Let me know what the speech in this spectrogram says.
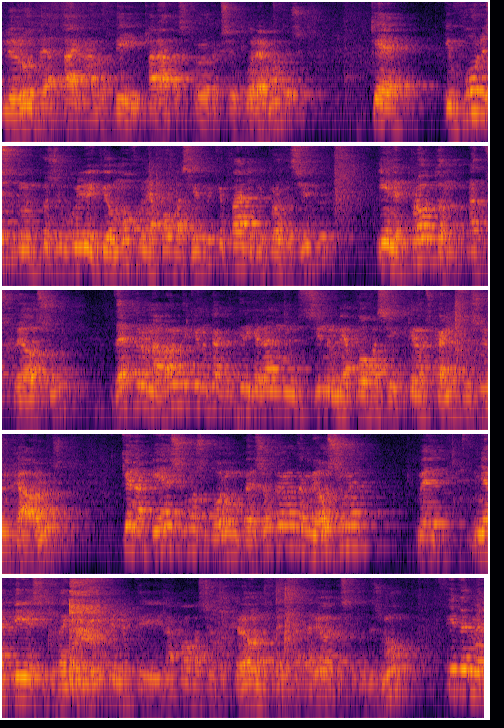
πληρούνται αυτά για να δοθεί η παράταση του ερωταξιακού ρεύματος. Και η βούληση του Δημοτικού Συμβουλίου και η ομόφωνη απόφασή του και φάνηκε η πρόθεσή του είναι πρώτον να τους χρεώσουν, δεύτερον να βάλουν κοινωνικά κριτήρια για να είναι σύνομη απόφαση και να τους καλύψουν συνολικά όλους και να πιέσουμε όσο μπορούμε περισσότερο να τα μειώσουμε με μια πίεση που θα γίνει είτε με την απόφαση ότι χρεώνουν τέλη καθαριότητα και φωτισμού, είτε με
